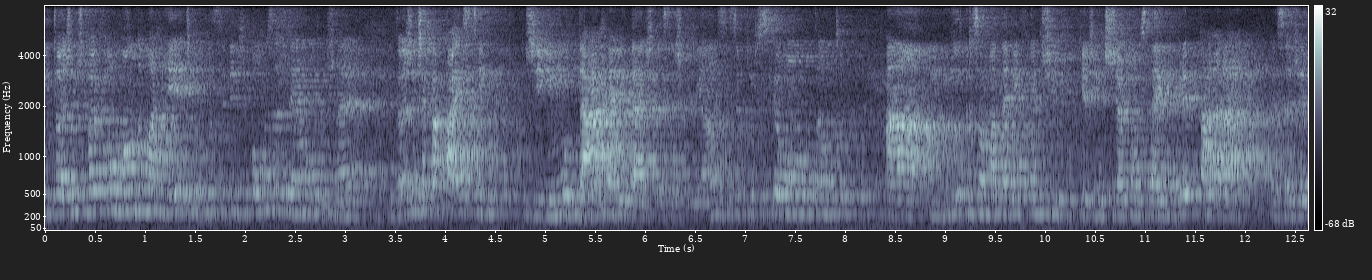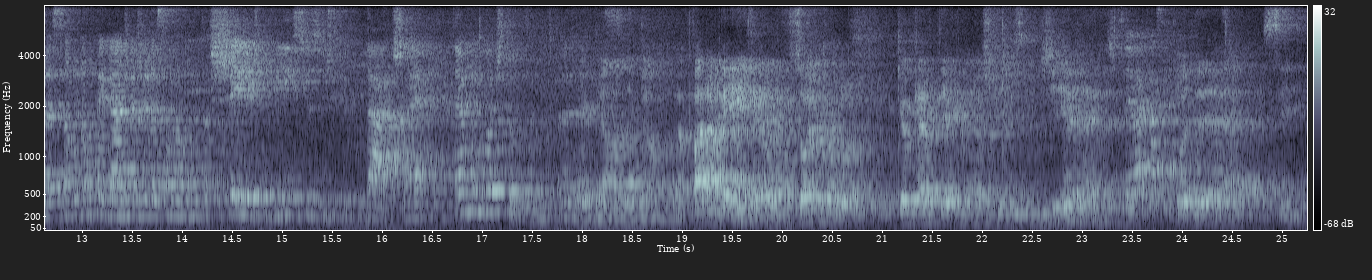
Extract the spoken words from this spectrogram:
Então a gente vai formando uma rede, inclusive, de bons exemplos. Né? Então a gente é capaz sim de mudar a realidade dessas crianças e por isso que eu amo tanto a nutrição materna infantil, porque a gente já consegue preparar essa geração e não pegar já a geração adulta cheia de vícios e dificuldades, né? Então é muito gostoso, é muito prazeroso. Legal, legal. Parabéns, é um sonho que eu, que eu quero ter com meus filhos um dia, né? Você vai conseguir. Poder, né? sim.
